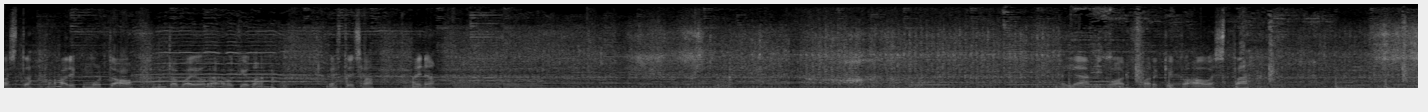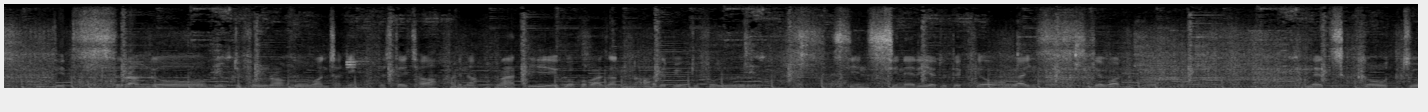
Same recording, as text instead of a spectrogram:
हस् त अलिक मुड त अफ हुन त भयो अब के गर्नु? यस्तै छ होइन? अहिले हामी घर फर्केको अवस्था। रङ्गो ब्युटिफुल रङ्गो भन्छ नि त्यस्तै छ होइन? माथि गएको भए झन् अझै ब्युटिफुल सिन सिनेरीहरू देख्यो। गाइस के गर्नु? लेट्स गो टु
